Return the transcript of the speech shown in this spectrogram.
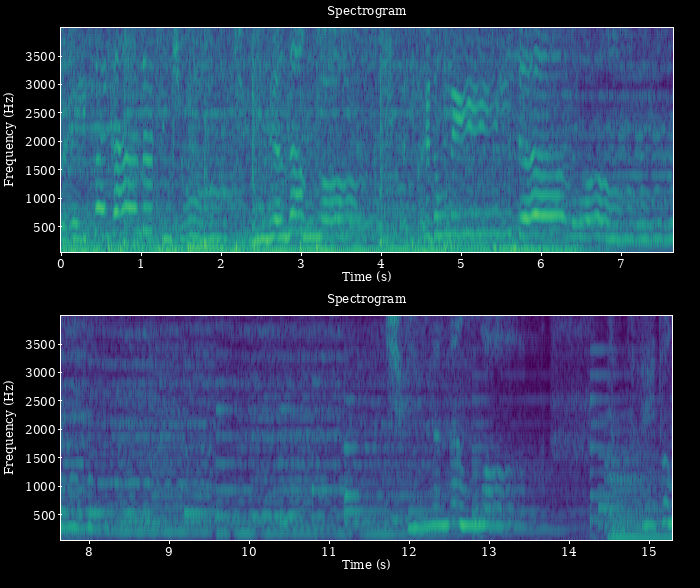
杯才看得清楚，请原谅我，该最懂你的我。请原谅我，曾最懂。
